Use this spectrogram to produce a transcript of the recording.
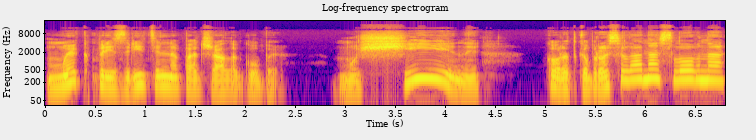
Мэг презрительно поджала губы. «Мужчины!» Коротко бросила она, словно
